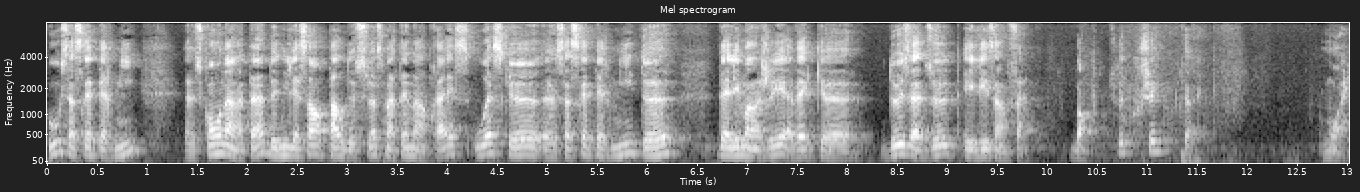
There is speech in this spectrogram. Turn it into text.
où ça serait permis, euh, ce qu'on entend, Denis Lessard parle de cela ce matin dans presse, où est-ce que euh, ça serait permis d'aller manger avec euh, deux adultes et les enfants? Bon, tu veux te coucher? Correct. Ouais.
